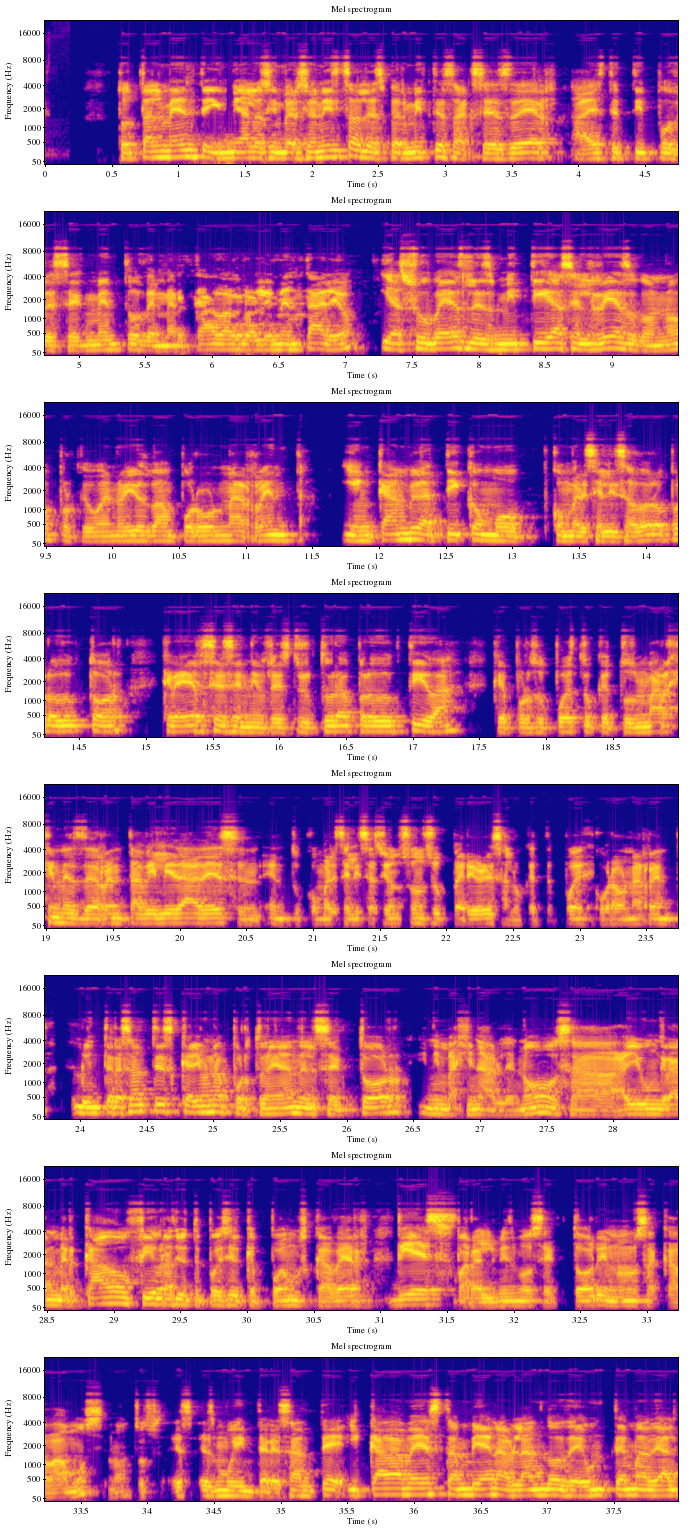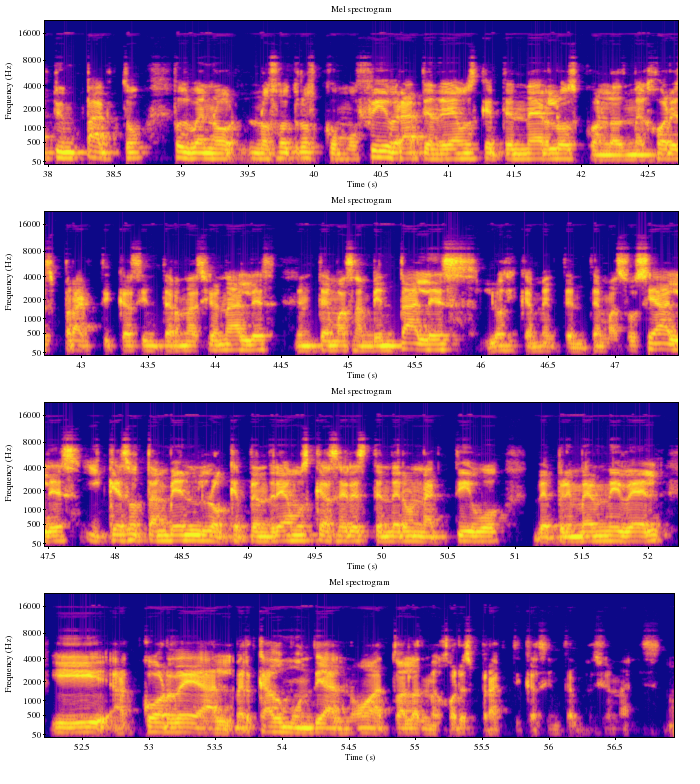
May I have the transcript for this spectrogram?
Totalmente, y a los inversionistas les permites acceder a este tipo de segmento de mercado agroalimentario y a su vez les mitigas el riesgo, ¿no? Porque bueno, ellos van por una renta y en cambio a ti como comercializador o productor creces en infraestructura productiva que por supuesto que tus márgenes de rentabilidades en, tu comercialización son superiores a lo que te puede cobrar una renta. Lo interesante es que hay una oportunidad en el sector inimaginable, ¿no? O sea, hay un gran mercado, fibras, yo te puedo decir que podemos caber 10 para el mismo sector y no nos acabamos, ¿no? Entonces es, es muy interesante y cada vez también hablando de un tema de alto impacto, pues bueno, nosotros como fibra tendríamos que tener con las mejores prácticas internacionales en temas ambientales, lógicamente en temas sociales, y que eso también lo que tendríamos que hacer es tener un activo de primer nivel y acorde al mercado mundial, ¿no? A todas las mejores prácticas internacionales,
